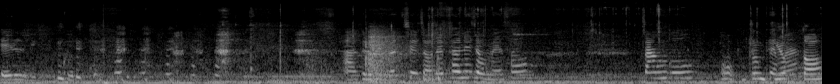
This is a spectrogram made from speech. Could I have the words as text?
데일리 굿. 아 그리고 며칠 전에 편의점에서 짱구 어, 좀 귀엽다.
